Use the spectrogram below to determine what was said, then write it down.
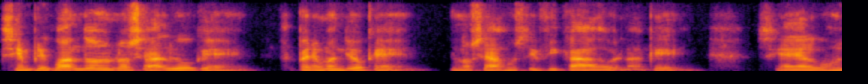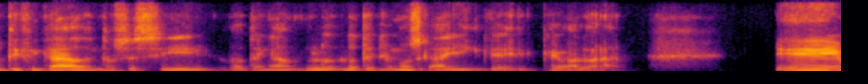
siempre y cuando no sea algo que, esperemos en Dios que no sea justificado, ¿verdad? Que si hay algo justificado, entonces sí lo, tengamos, lo, tenemos ahí que, que valorar. Eh,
